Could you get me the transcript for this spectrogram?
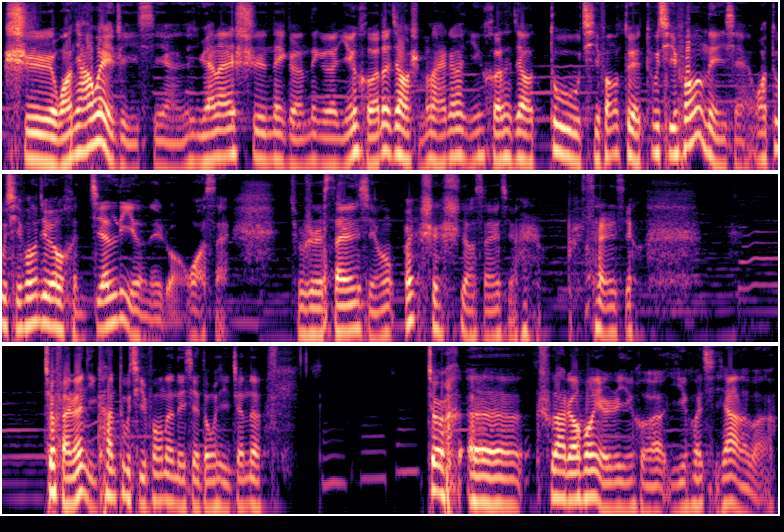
是王家卫这一些，原来是那个那个银河的叫什么来着？银河的叫杜琪峰，对，杜琪峰那一些，哇，杜琪峰就有很尖利的那种，哇塞，就是三人行，不是是是叫三人行还是不是三人行？就反正你看杜琪峰的那些东西，真的。就是呃，树大招风也是银河银河旗下的吧，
